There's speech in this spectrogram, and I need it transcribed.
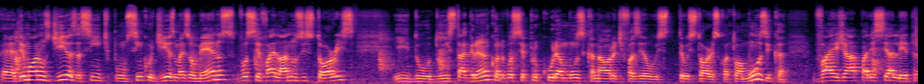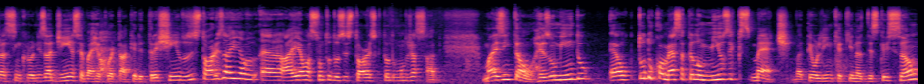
é, demora uns dias, assim, tipo uns 5 dias mais ou menos, você vai lá nos stories e do, do Instagram, quando você procura a música na hora de fazer o teu stories com a tua música, vai já aparecer a letra sincronizadinha, você vai recortar aquele trechinho dos stories, aí é, é, aí é o assunto dos stories que todo mundo já sabe. Mas então, resumindo, é o, tudo começa pelo Music's Match. Vai ter o link aqui na descrição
